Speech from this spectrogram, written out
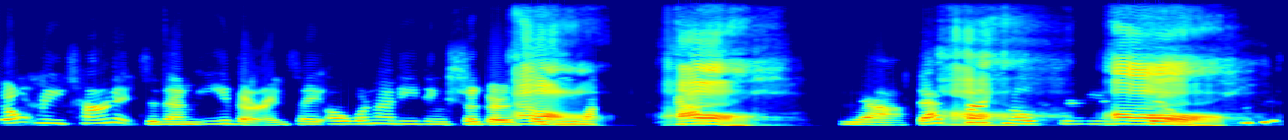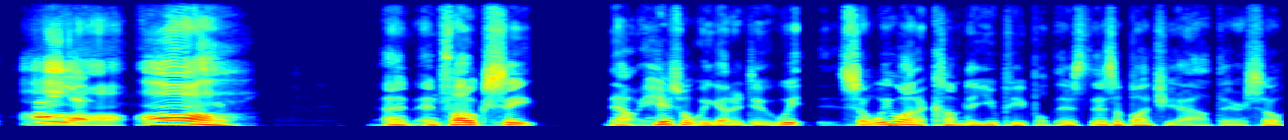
Don't return it to them either and say, "Oh, we're not eating sugar, so do you Oh, want?" oh, Yeah, that's Oh. personal experience oh, too. Oh, oh. And and folks, see, now here's what we got to do. We so we want to come to you people. There's there's a bunch of you out there. So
